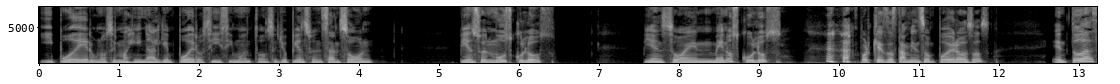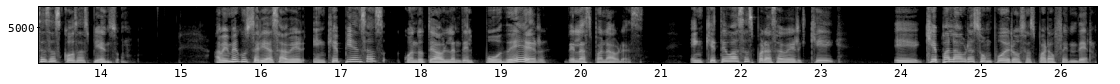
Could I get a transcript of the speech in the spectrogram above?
y poder, uno se imagina a alguien poderosísimo, entonces yo pienso en Sansón, pienso en músculos, pienso en menos culos, porque esos también son poderosos. En todas esas cosas pienso. A mí me gustaría saber en qué piensas cuando te hablan del poder de las palabras. ¿En qué te basas para saber qué, eh, qué palabras son poderosas para ofender?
